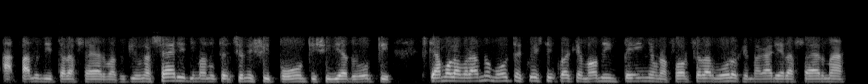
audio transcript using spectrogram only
Ah, parlo di terraferma, perché una serie di manutenzioni sui ponti, sui viadotti, stiamo lavorando molto e questo in qualche modo impegna una forza lavoro che magari era ferma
